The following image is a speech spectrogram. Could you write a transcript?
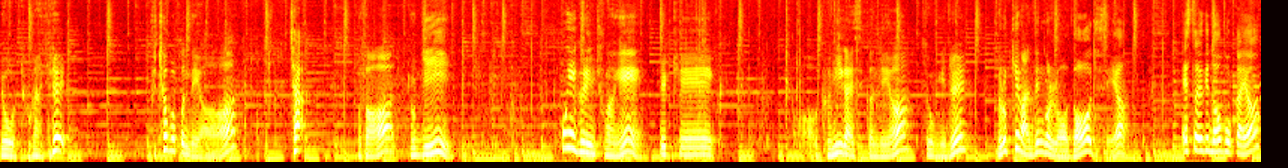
요 두 가지를 붙여볼 건데요. 자, 우선 여기 홍해 그림 중앙에 이렇게 어, 금이가 있을 건데요. 여기를 이렇게 만든 걸로 넣어주세요. 에스터 여기 넣어볼까요?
